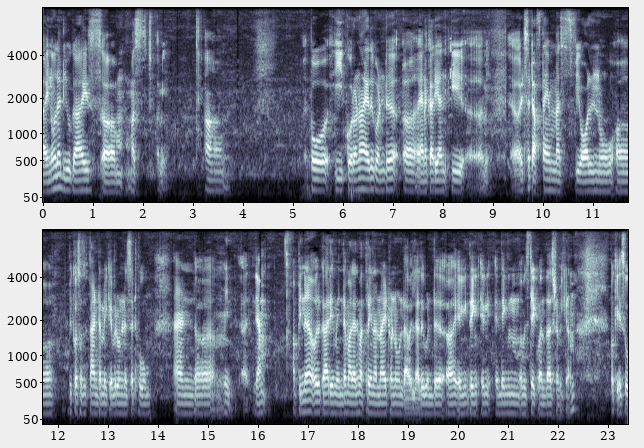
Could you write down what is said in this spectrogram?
I know that you guys must I mean ഇപ്പോൾ ഈ കൊറോണ ആയതുകൊണ്ട് എനിക്കറിയാം I mean it's a tough time as we all know because of the pandemic every one is at home and ഞാൻ പിന്നെ ഒരു കാര്യം എന്റെ മലയാളം അത്രയും നന്നായിട്ടൊന്നും ഉണ്ടാവില്ല. അതുകൊണ്ട് എന്തെങ്കിലും മിസ്റ്റേക്ക് വന്നാൽ ശ്രമിക്കണം. Okay so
